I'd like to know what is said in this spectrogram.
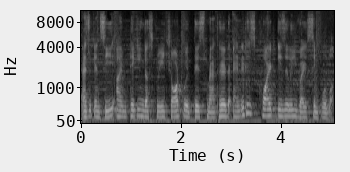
As you can see, I'm taking the screenshot with this method and it is quite easily very simple one.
